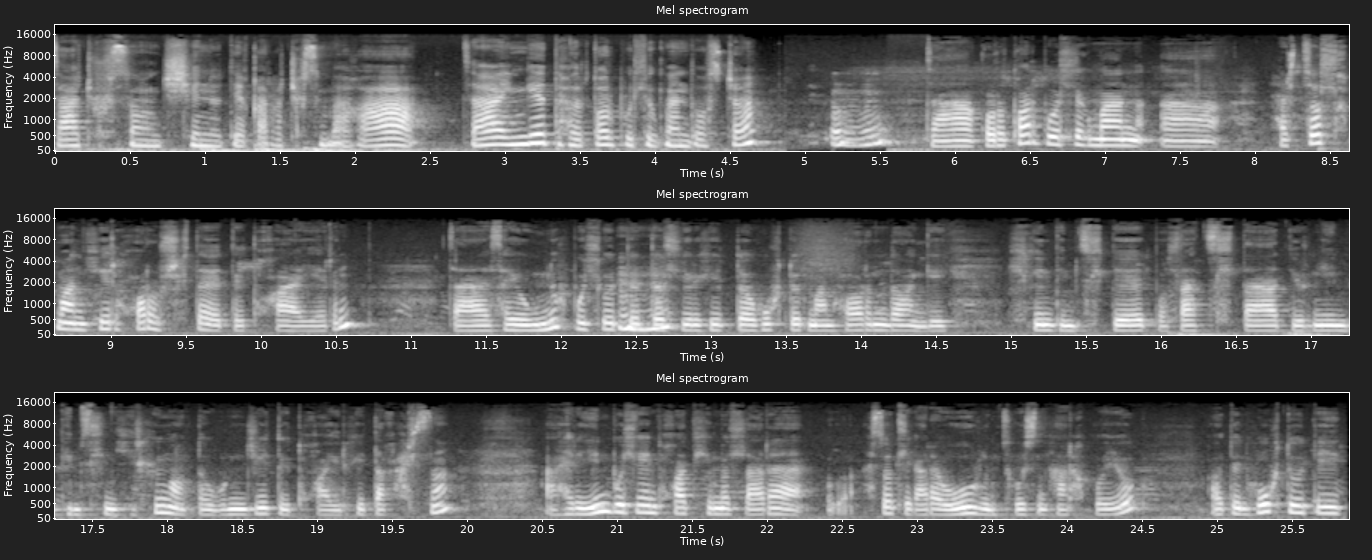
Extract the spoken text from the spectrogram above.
зааж өгсөн жишээнүүдийг гаргаж өгсөн байгаа. За ингээд 2 дугаар бүлэг маань дуусчаа. За 3 дугаар бүлэг маань харьцуулах маань хэр хор уршигтай байдаг тухай ярина. За сая өмнөх бүлгүүдэд бол ерөөхдөө хүүхдүүд маань хоорондоо ингээ хэрхэн тэмцэлтэй булаацалтаад ер нь тэмцэл нь хэрхэн одоо өрнжидэг тухай ерөөхдөө гарсан. Харин энэ бүлгийн тухайд бол арай асуудлыг арай өөр өнцгөөс нь харахгүй юу? Одоо энэ хүүхдүүдийг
